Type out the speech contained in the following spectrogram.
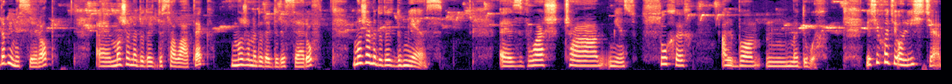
robimy syrop, e, możemy dodać do sałatek, możemy dodać do deserów, możemy dodać do mięs, e, zwłaszcza mięs suchych albo mm, mydłych. Jeśli chodzi o liście,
